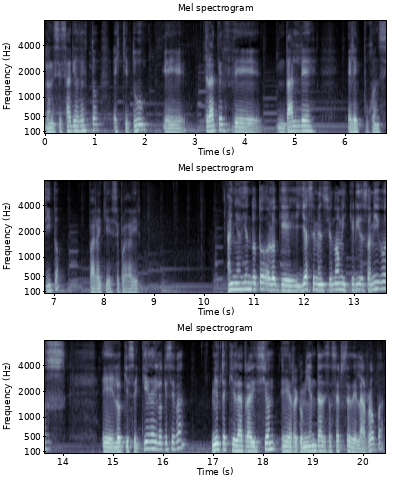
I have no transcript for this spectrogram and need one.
Lo necesario de esto es que tú eh, trates de darle el empujoncito para que se pueda ir añadiendo todo lo que ya se mencionó, mis queridos amigos, eh, lo que se queda y lo que se va, mientras que la tradición eh, recomienda deshacerse de la ropa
